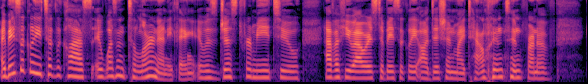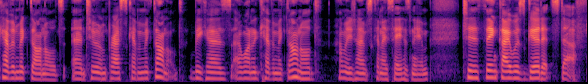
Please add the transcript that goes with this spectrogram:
I basically took the class, it wasn't to learn anything, it was just for me to have a few hours to basically audition my talent in front of Kevin McDonald and to impress Kevin McDonald because I wanted Kevin McDonald, how many times can I say his name, to think I was good at stuff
